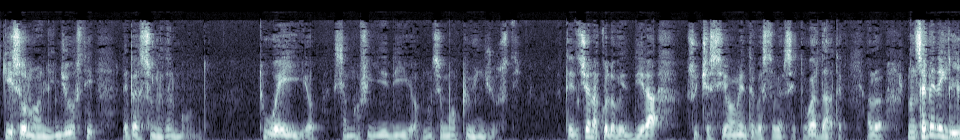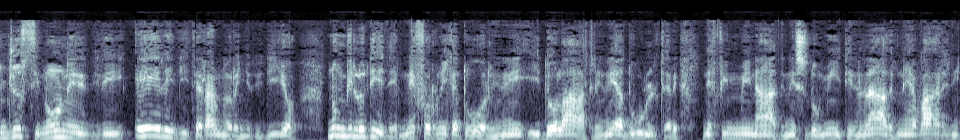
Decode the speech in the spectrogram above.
Chi sono gli ingiusti? Le persone del mondo. Tu e io siamo figli di Dio, non siamo più ingiusti. Attenzione a quello che dirà successivamente questo versetto. Guardate, allora, non sapete che gli ingiusti non erediteranno il regno di Dio? Non vi lo dite né fornicatori, né idolatri, né adulteri, né femminati, né sodomiti, né ladri, né avari,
